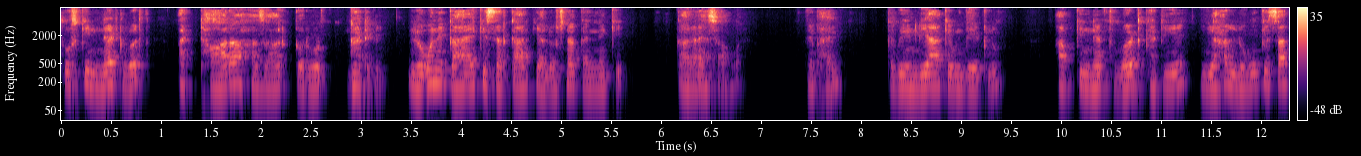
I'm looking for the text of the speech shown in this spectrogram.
तो उसकी नेटवर्थ अठारह हज़ार करोड़ घट गई। लोगों ने कहा है कि सरकार की आलोचना करने के कारण ऐसा हुआ है। भाई, कभी इंडिया आके भी देख लो, आपकी नेटवर्थ घटी है यहाँ लोगों के साथ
